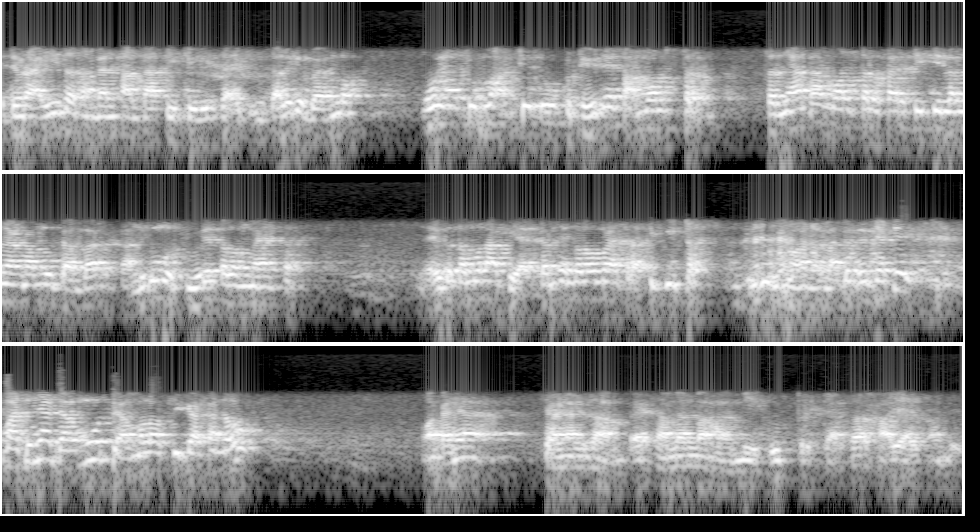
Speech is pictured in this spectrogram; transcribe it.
Itu rai itu sampai fantasi diri saya. Misalnya kita bayang, wah cuma itu gede sak monster. Ternyata monster versi film yang kamu gambarkan itu mau dure telung meter. Ya, ketemu Nabi Adam yang kalau mereka dipitas. Jadi maksudnya tidak mudah melogikakan loh. Makanya jangan sampai sampai memahami itu berdasar khayal sampai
